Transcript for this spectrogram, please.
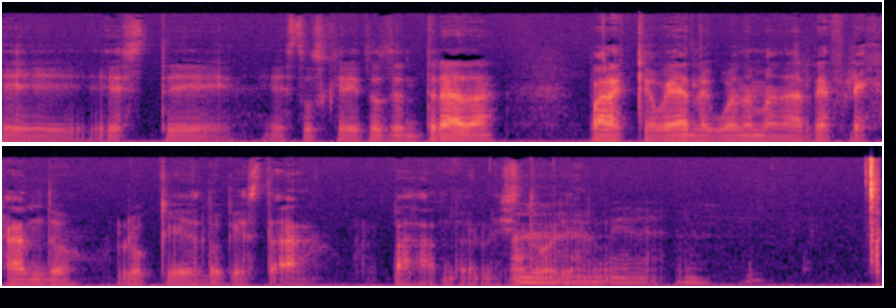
eh, este, estos créditos de entrada para que vayan de alguna manera reflejando lo que es lo que está pasando en la historia. Ah,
